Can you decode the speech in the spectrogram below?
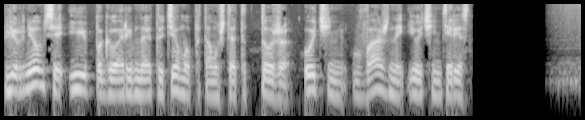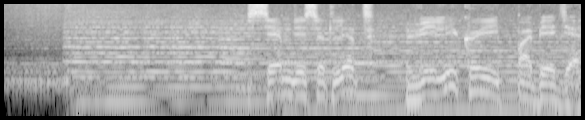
вернемся и поговорим на эту тему, потому что это тоже очень важно и очень интересно. 70 лет Великой Победе.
